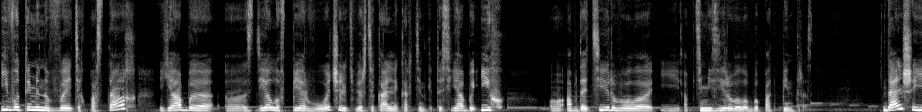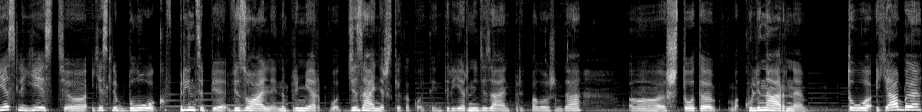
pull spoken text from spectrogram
и вот именно в этих постах я бы э, сделала в первую очередь вертикальные картинки, то есть я бы их э, апдатировала и оптимизировала бы под Pinterest. Дальше, если есть, э, если блок, в принципе, визуальный, например, вот дизайнерский какой-то, интерьерный дизайн, предположим, да, э, что-то кулинарное, то я бы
